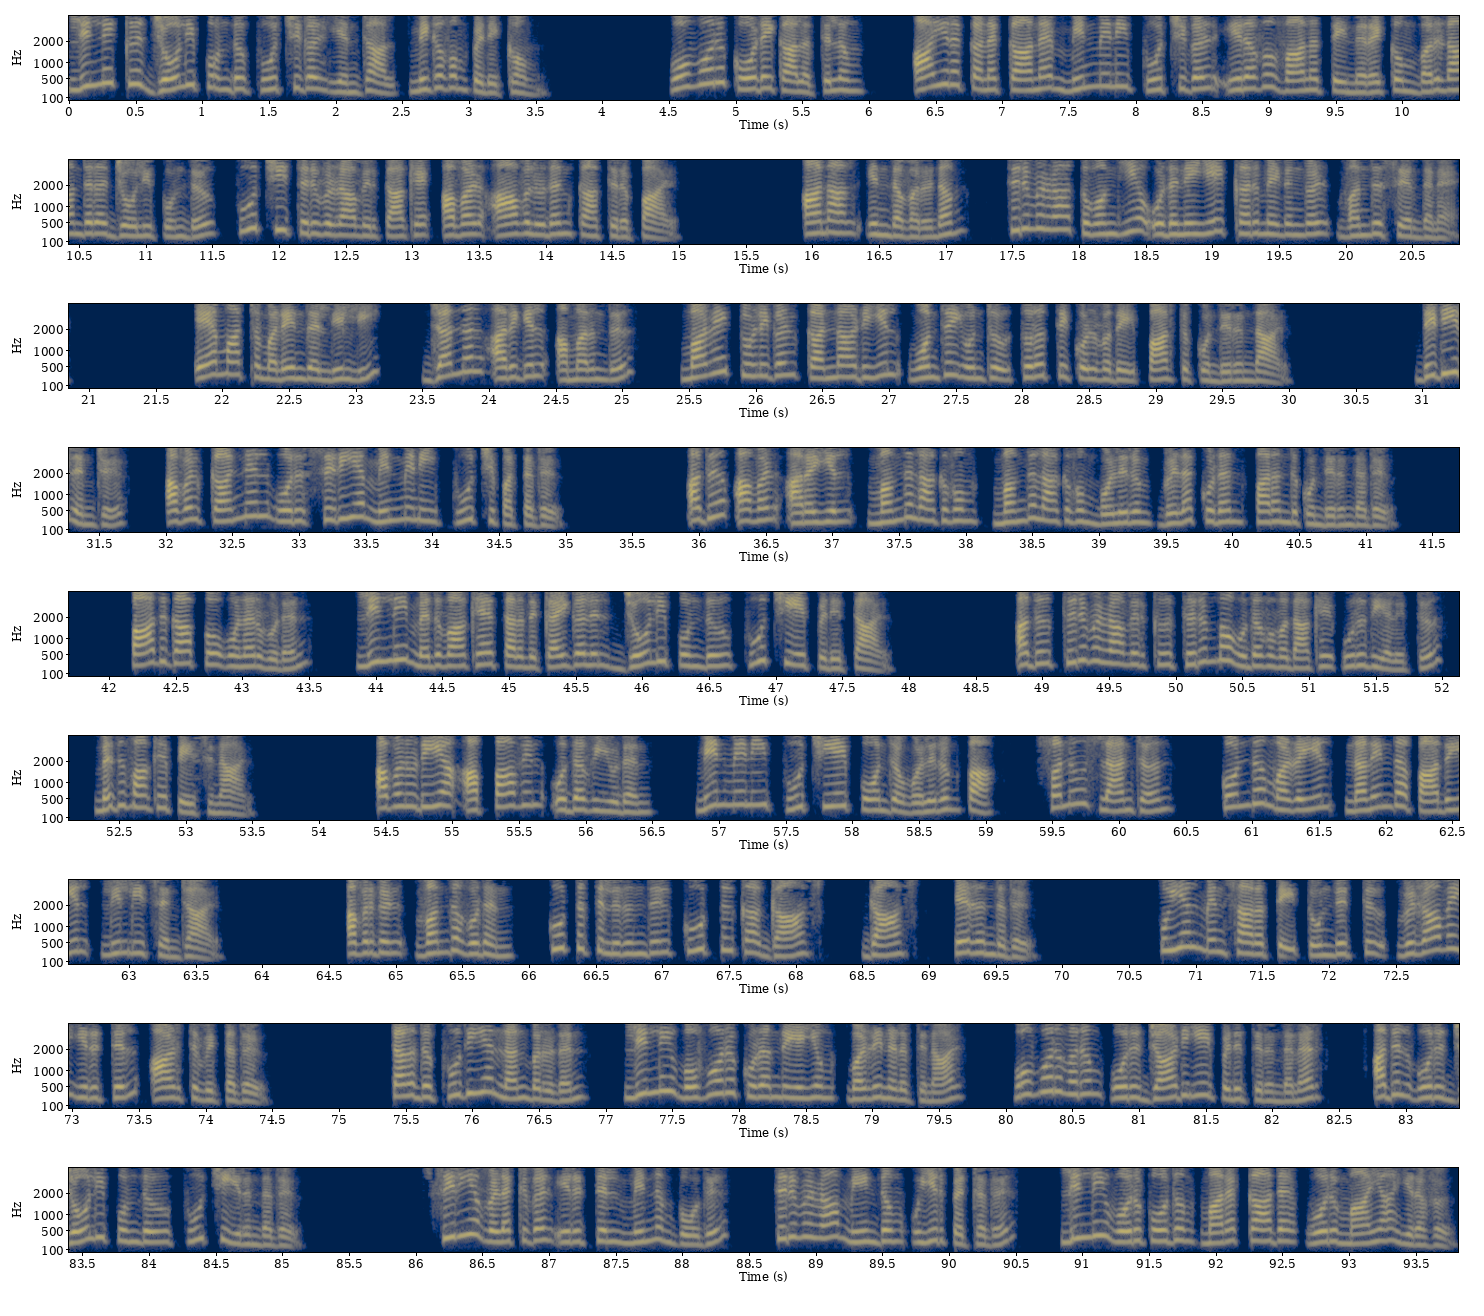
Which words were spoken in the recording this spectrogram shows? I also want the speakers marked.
Speaker 1: லில்லிக்கு ஜோலி பொண்டு பூச்சிகள் என்றால் மிகவும் பிடிக்கும். ஒவ்வொரு கோடை காலத்திலும் ஆயிரக்கணக்கான மின்மினி பூச்சிகள் இரவு வானத்தை நிறைக்கும் வருடாந்திர ஜோலிபொண்டு பூச்சி திருவிழாவிற்காக அவள் ஆவலுடன் காத்திருப்பாள். ஆனால் இந்த வருடம் திருவிழா துவங்கிய உடனேயே கருமேகங்கள் வந்து சேர்ந்தன. ஏமாற்றமடைந்த லில்லி ஜன்னல் அருகில் அமர்ந்து மழைத்துளிகள் கண்ணாடியில் ஒன்றையொன்று துரத்திக் கொள்வதை பார்த்துக் கொண்டிருந்தாள். திடீரென்று அவள் கண்ணில் ஒரு சிறிய மின்மினி பூச்சி பட்டது அது அவள் அறையில் மங்கலாகவும் மங்கலாகவும் ஒளிரும் விளக்குடன் பறந்து கொண்டிருந்தது. பாதுகாப்பு உணர்வுடன் லில்லி மெதுவாக தனது கைகளில் ஜோலி பூண்டு பூச்சியை பிடித்தாள். அது திருவிழாவிற்கு திரும்ப உதவுவதாக உறுதியளித்து மெதுவாக பேசினாள். அவளுடைய அப்பாவின் உதவியுடன் மின்மினி பூச்சியைப் போன்ற ஒளிரும்பா ஃபனூஸ் லாண்டர்ன் கொண்ட மழையில் நனைந்த பாதையில் லில்லி சென்றாள். அவர்கள் வந்தவுடன் கூட்டத்திலிருந்து கூட்டு க காஸ் காஸ் எழுந்தது. புயல் மின்சாரத்தை துண்டித்து விழாவை இருட்டில் ஆழ்த்துவிட்டது தனது புதிய நண்பருடன் லில்லி ஒவ்வொரு குழந்தையையும் வழிநடத்தினாள். ஒவ்வொருவரும் ஒரு ஜாடியை பிடித்திருந்தனர். அதில் ஒரு ஜோலி புண்டு பூச்சி இருந்தது. சிறிய விளக்குகள் இருட்டில் மின்னும் போது திருவிழா மீண்டும் உயிர் பெற்றது. லில்லி ஒருபோதும் மறக்காத ஒரு மாயா இரவு.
